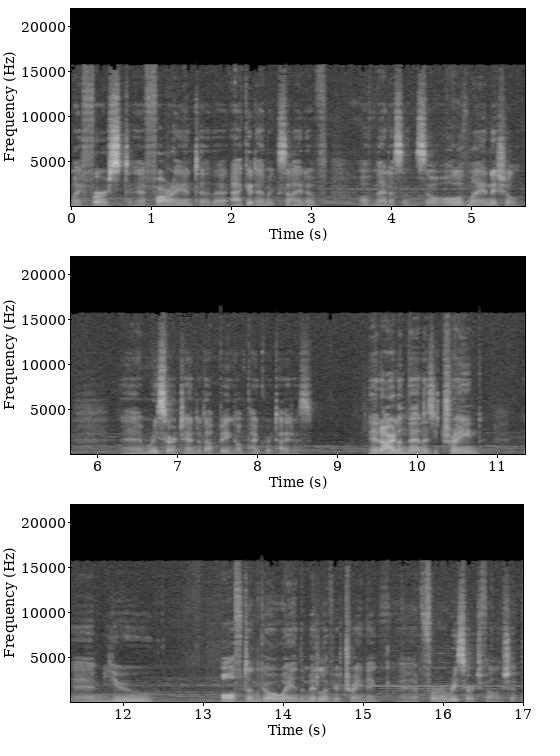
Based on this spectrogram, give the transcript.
my first uh, foray into the academic side of of medicine. So all of my initial um, research ended up being on pancreatitis. In Ireland, then, as you train, um, you often go away in the middle of your training uh, for a research fellowship.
